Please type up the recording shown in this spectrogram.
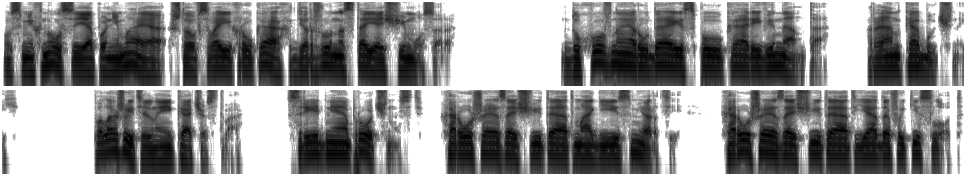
Усмехнулся я, понимая, что в своих руках держу настоящий мусор. Духовная руда из паука ревенанта. Ранг обычный. Положительные качества. Средняя прочность. Хорошая защита от магии смерти. Хорошая защита от ядов и кислот.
